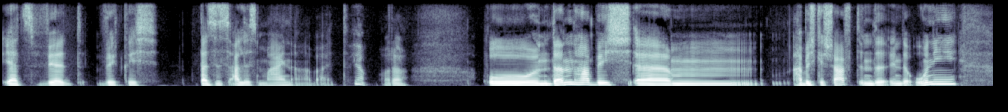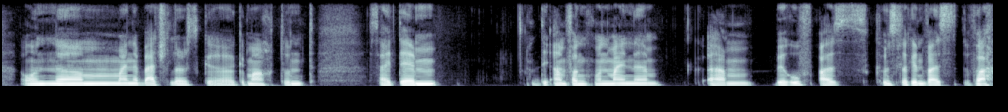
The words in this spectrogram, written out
jetzt wird wirklich, das ist alles meine Arbeit. Ja. Oder? Und dann habe ich, ähm, hab ich geschafft in der, in der Uni und ähm, meine Bachelors ge gemacht und seitdem der Anfang von meinem ähm, Beruf als Künstlerin war, war,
